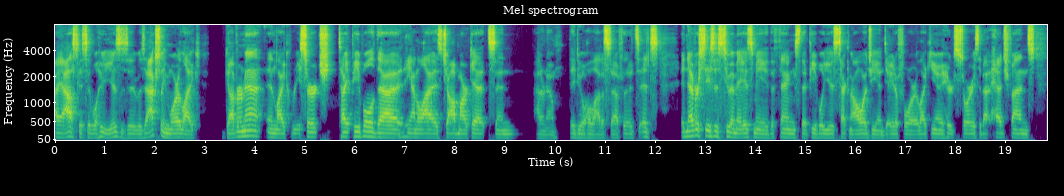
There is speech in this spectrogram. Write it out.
I asked, I said, well, who uses it? It was actually more like government and like research type people that analyze job markets. And I don't know, they do a whole lot of stuff. It's, it's, it never ceases to amaze me the things that people use technology and data for. Like, you know, you hear stories about hedge funds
